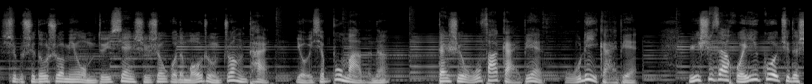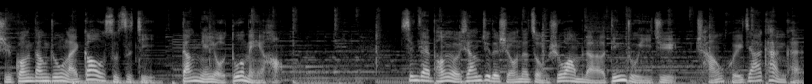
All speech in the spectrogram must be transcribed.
是不是都说明我们对现实生活的某种状态有一些不满了呢？但是无法改变，无力改变，于是，在回忆过去的时光当中，来告诉自己当年有多美好。现在朋友相聚的时候呢，总是忘不了要叮嘱一句：常回家看看。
